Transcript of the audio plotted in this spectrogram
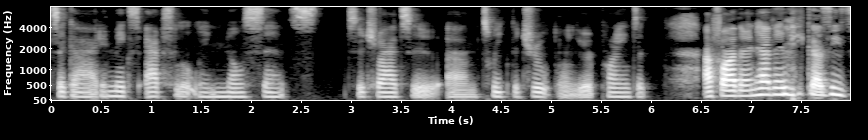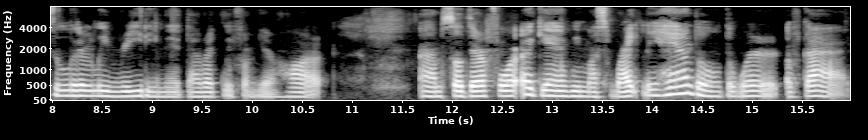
to god. It makes absolutely no sense to try to um, tweak the truth when you're praying to our Father in heaven because He's literally reading it directly from your heart. Um, so, therefore, again, we must rightly handle the Word of God.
